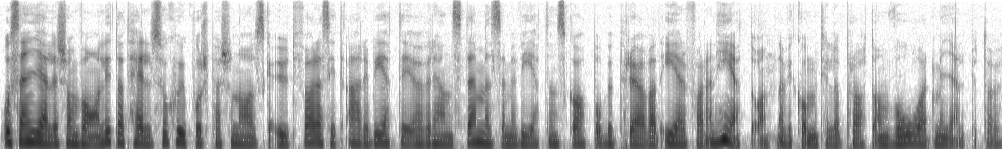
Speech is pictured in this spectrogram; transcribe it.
Och sen gäller som vanligt att hälso och sjukvårdspersonal ska utföra sitt arbete i överensstämmelse med vetenskap och beprövad erfarenhet då, när vi kommer till att prata om vård med hjälp av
